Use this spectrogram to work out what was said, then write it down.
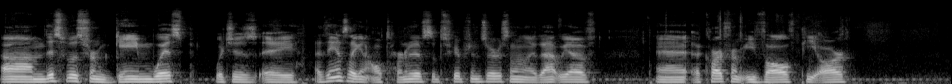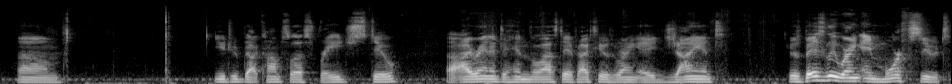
Um, this was from Game Wisp, which is a, I think it's like an alternative subscription service, something like that. We have uh, a card from Evolve PR. Um, YouTube.com slash Rage Stew. Uh, I ran into him the last day of PAX. He was wearing a giant. He was basically wearing a morph suit.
